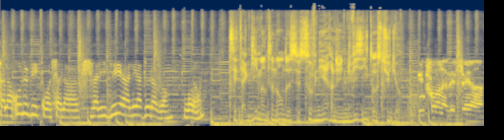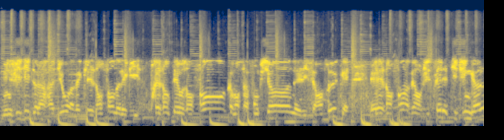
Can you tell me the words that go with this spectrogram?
ça l'a relevé, quoi. Ça l'a aidé à aller de l'avant. Voilà. C'est à Guy maintenant de se souvenir d'une visite au studio. Une fois, on avait fait une visite de la radio avec les enfants de l'église. Présenter aux enfants comment ça fonctionne, les différents trucs. Et, les enfants avaient enregistré les petits jingles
